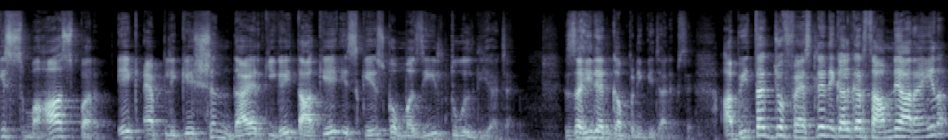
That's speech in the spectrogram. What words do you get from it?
किस महाज पर एक एप्लीकेशन दायर की गई ताकि इस केस को मजीद तूल दिया जाए, जहीर एंड कंपनी की जानब से। अभी तक जो फैसले निकलकर सामने आ रहे हैं ना,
